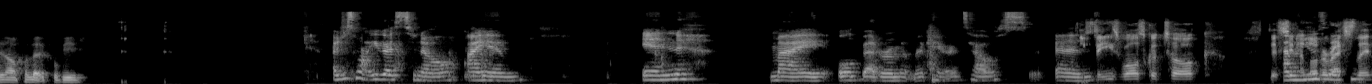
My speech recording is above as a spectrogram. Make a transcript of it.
in our political views. I just want you guys to know I am in my old bedroom at my parents' house, and If these walls could talk, they've I'm seen a lot of wrestling.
